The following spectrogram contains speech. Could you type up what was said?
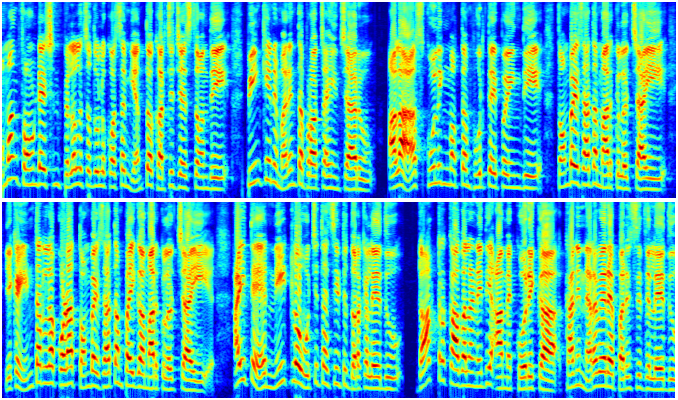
ఉమంగ్ ఫౌండేషన్ పిల్లల చదువుల కోసం ఎంతో ఖర్చు చేస్తోంది. పింకీని మరింత ప్రోత్సహించారు. అలా స్కూలింగ్ మొత్తం పూర్తయిపోయింది. తొంభై శాతం మార్కులు వచ్చాయి. ఇక ఇంటర్లో కూడా తొంభై శాతం పైగా మార్కులు వచ్చాయి. అయితే నీట్లో ఉచిత సీటు దొరకలేదు. డాక్టర్ కావాలనేది ఆమె కోరిక కానీ నెరవేరే పరిస్థితి లేదు.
